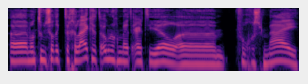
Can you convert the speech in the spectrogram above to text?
eh, want toen zat ik tegelijkertijd ook nog met RTL. eh, volgens mij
